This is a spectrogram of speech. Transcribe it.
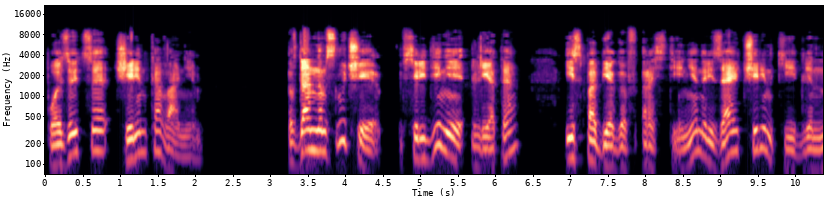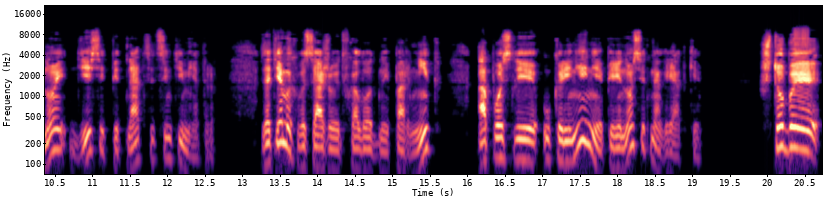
пользуются черенкованием. В данном случае в середине лета из побегов растения нарезают черенки длиной 10-15 см. Затем их высаживают в холодный парник, а после укоренения переносят на грядки. Чтобы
